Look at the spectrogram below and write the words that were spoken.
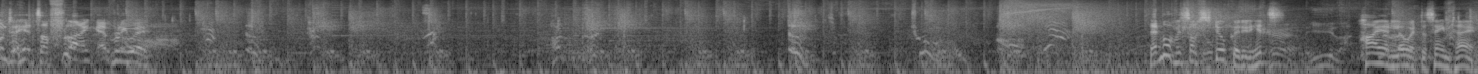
Counter hits are flying everywhere. That move is so stupid, it hits high and low at the same time.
